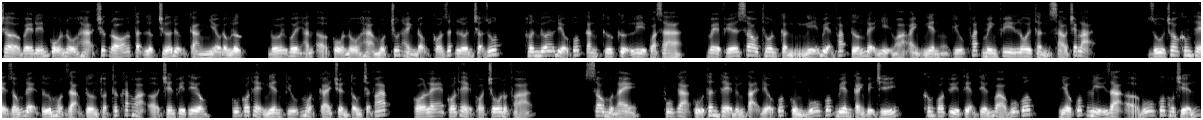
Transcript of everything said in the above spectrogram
trở về đến cổ nộ hạ trước đó tận lực chứa đựng càng nhiều động lực, đối với hắn ở cổ nộ hạ một chút hành động có rất lớn trợ giúp, hơn nữa điều quốc căn cứ cự ly qua xa, về phía sau thôn cần nghĩ biện pháp tướng đệ nhị hỏa ảnh nghiên cứu phát minh phi lôi thần sao chép lại. Dù cho không thể giống đệ tứ một dạng tướng thuật thức khắc họa ở trên phi tiêu, cũng có thể nghiên cứu một cái truyền thống trận pháp, có lẽ có thể có chỗ đột phá. Sau một ngày phụ gạ cụ thân thể đứng tại điệu quốc cùng vũ quốc biên cảnh vị trí, không có tùy tiện tiến vào vũ quốc, nhiều quốc nghị ra dạ ở vũ quốc hỗn chiến,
